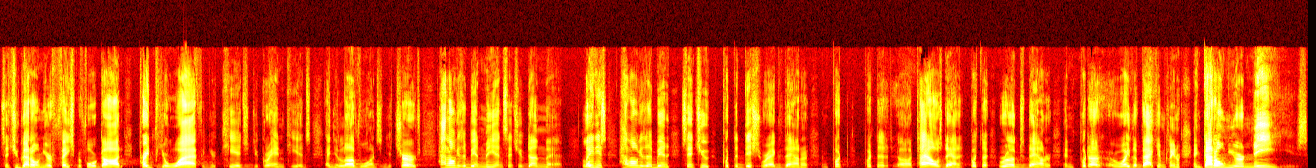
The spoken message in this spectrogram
since you got on your face before God, prayed for your wife and your kids and your grandkids and your loved ones and your church? How long has it been, men, since you've done that? Ladies, how long has it been since you put the dish rags down or, and put, put the uh, towels down and put the rugs down or, and put away the vacuum cleaner and got on your knees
